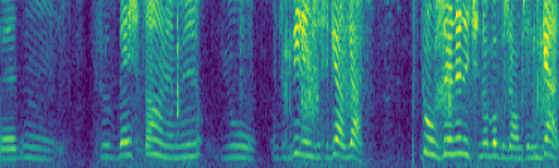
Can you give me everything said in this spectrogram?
Evet. hmm. Şu beş tane mi? Yok. Önce birincisi gel gel. Gözlerinin içine bakacağım senin. Gel.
